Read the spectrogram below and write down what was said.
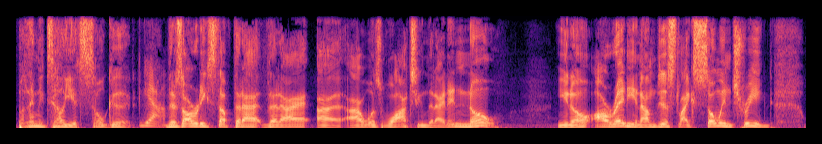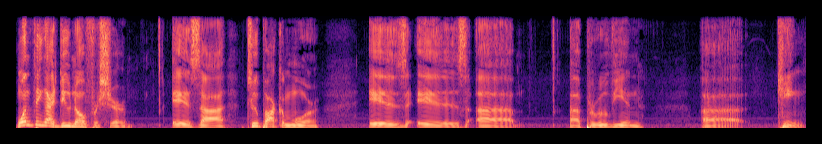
but let me tell you, it's so good. Yeah. there's already stuff that I that I I, I was watching that I didn't know, you know, already, and I'm just like so intrigued. One thing I do know for sure is uh, Tupac Amaru is is uh, a Peruvian uh, king,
